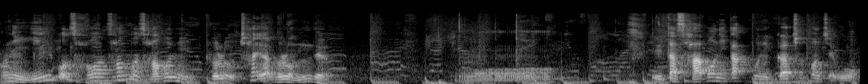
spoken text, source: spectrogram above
아니 1번, 4번, 3번, 4번이 별로 차이가 별로 없는데요 일단 4번이 딱 보니까 첫 번째고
